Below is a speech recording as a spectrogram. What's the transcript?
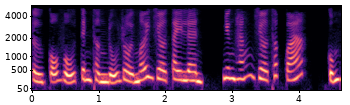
tự cổ vũ tinh thần đủ rồi mới giơ tay lên, nhưng hắn giơ thấp quá, cũng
